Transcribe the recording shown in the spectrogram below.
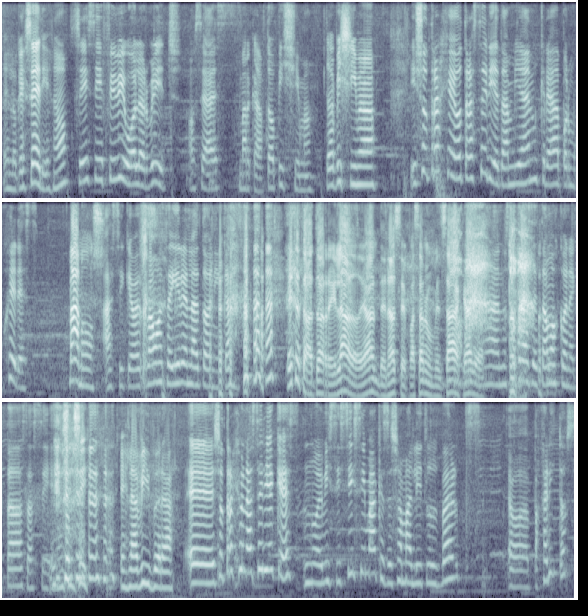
En lo que es series, ¿no? Sí, sí, Phoebe Waller-Bridge, o sea, es Marca. topísima. Tapísima. Y yo traje otra serie también creada por mujeres, Vamos. así que va- vamos a seguir en la tónica. Esto estaba todo arreglado de antes, ¿no? Se pasaron un mensaje, algo. Ah, Nosotras estamos conectadas así. Es así, es la vibra. Eh, yo traje una serie que es nuevísima, que se llama Little Birds, eh, pajaritos,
